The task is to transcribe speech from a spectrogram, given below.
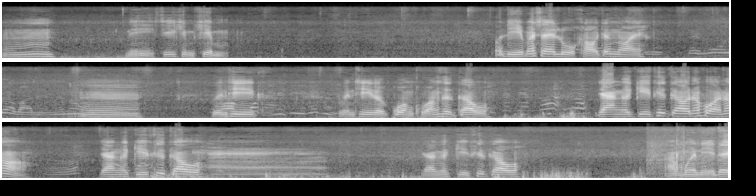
อืม นี่สีเข้มๆพอดีมาใส่ลูกเขาจังหน่อย ได้งูแล้วบานเนี่ยแน่นอนอืมพื้นที่ดีๆเด้อหนูพื้นที่ก็กว้างขวางคือเก่า ยางก็กรีดคือเก่านะพ่อเนาะเออยางก็กรีดคือเก่ายางก็กรีดคือเก่าอ่าเมื่อนี้ได้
